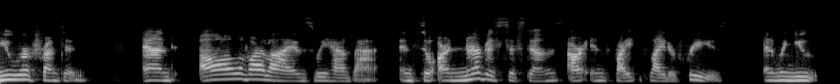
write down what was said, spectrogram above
you were affronted and all of our lives we have that. And so our nervous systems are in fight flight or freeze. And when you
